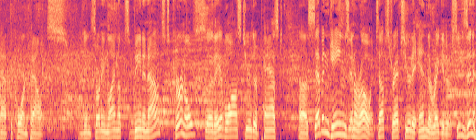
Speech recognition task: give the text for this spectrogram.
at the Corn Palace. Again, starting lineups being announced. Colonels, uh, they have lost here their past uh, seven games in a row. A tough stretch here to end the regular season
